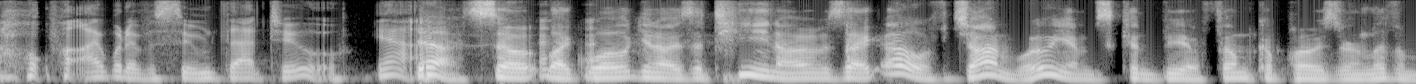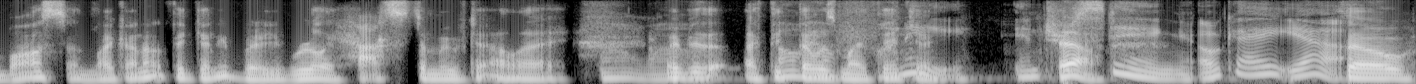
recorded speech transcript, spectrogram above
Oh, I would have assumed that too. Yeah. Yeah. So, like, well, you know, as a teen, I was like, oh, if John Williams can be a film composer and live in Boston, like, I don't think anybody really has to move to LA. Oh, wow. Maybe that, I think oh, that was my funny. thinking. Interesting. Okay. Yeah. So,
